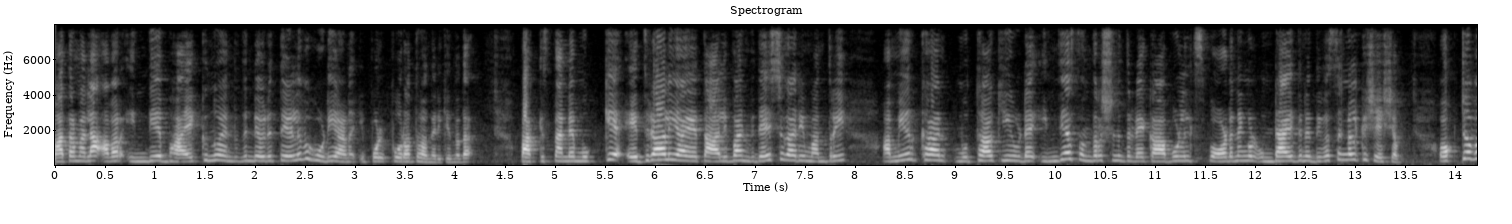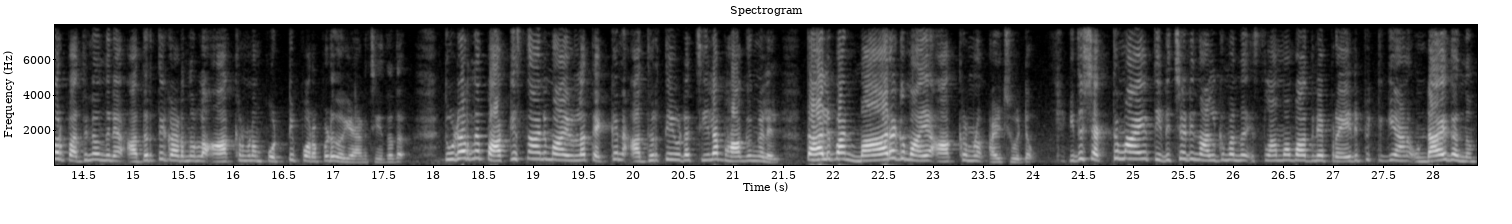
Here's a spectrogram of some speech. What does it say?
മാത്രമല്ല അവർ ഇന്ത്യയെ ഭയക്കുന്നു എന്നതിന്റെ ഒരു തെളിവ് കൂടിയാണ് ഇപ്പോൾ പുറത്തു വന്നിരിക്കുന്നത്. പാകിസ്ഥാന്റെ മുഖ്യ എതിരാളിയായ താലിബാൻ വിദേശകാര്യ മന്ത്രി അമീർ ഖാൻ മുത്താഖിയുടെ ഇന്ത്യ സന്ദർശനത്തിനിടെ കാബൂളിൽ സ്ഫോടനങ്ങൾ ഉണ്ടായതിന് ദിവസങ്ങൾക്ക് ശേഷം ഒക്ടോബർ പതിനൊന്നിന് അതിർത്തി കടന്നുള്ള ആക്രമണം പൊട്ടിപ്പുറപ്പെടുകയാണ് ചെയ്തത്. തുടർന്ന് പാകിസ്ഥാനുമായുള്ള തെക്കൻ അതിർത്തിയുടെ ചില ഭാഗങ്ങളിൽ താലിബാൻ മാരകമായ ആക്രമണം അഴിച്ചുവിട്ടു. ഇത് ശക്തമായ തിരിച്ചടി നൽകുമെന്ന് ഇസ്ലാമാബാദിനെ പ്രേരിപ്പിക്കുകയാണ് ഉണ്ടായതെന്നും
